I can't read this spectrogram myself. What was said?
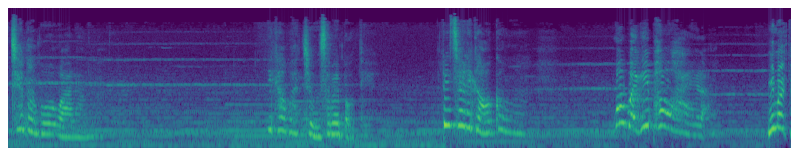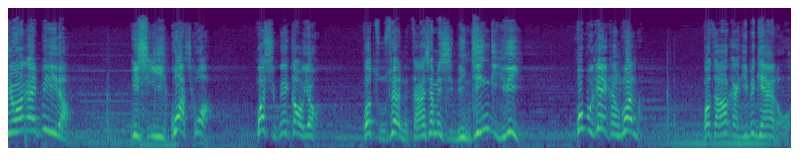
这嘛无外人啊！你甲完全有啥物目的？你这你甲我讲啊！我袂去破坏啦！你莫替我甲伊比啦！伊是伊，我是我，我受过教育，我自细就知影啥物是认真义理，我袂甲伊共款啦！我知影家己要行的路，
